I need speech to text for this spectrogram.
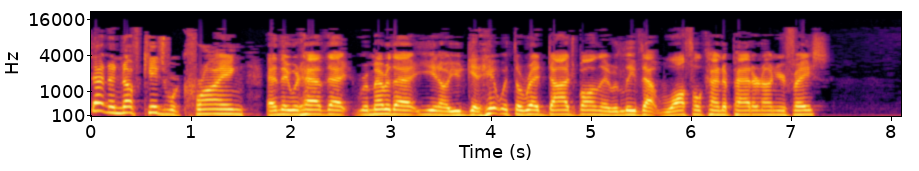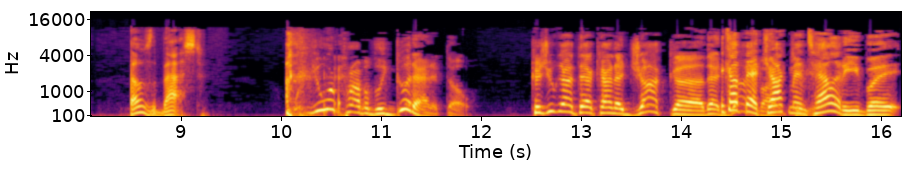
that and enough kids were crying and they would have that remember that, you know, you'd get hit with the red dodgeball and they would leave that waffle kind of pattern on your face. That was the best. You were probably good at it though. Cuz you got that kind of jock uh, that I got that jock mentality, but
